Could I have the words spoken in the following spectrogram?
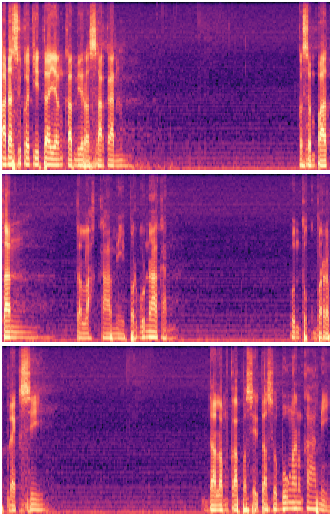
Ada sukacita yang kami rasakan, kesempatan telah kami pergunakan untuk berefleksi dalam kapasitas hubungan kami,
